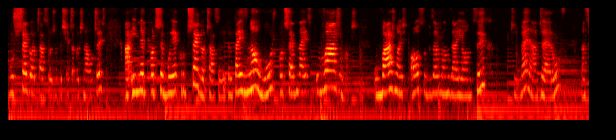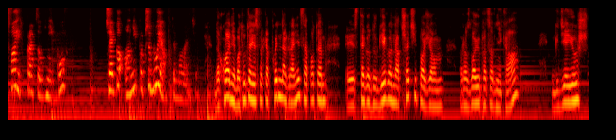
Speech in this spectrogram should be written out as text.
dłuższego czasu, żeby się czegoś nauczyć, a inny potrzebuje krótszego czasu. I tutaj znowuż potrzebna jest uważność. Uważność osób zarządzających, czyli menadżerów, na swoich pracowników, czego oni potrzebują w tym momencie. Dokładnie, bo tutaj jest taka płynna granica potem y, z tego drugiego na trzeci poziom rozwoju pracownika, gdzie już,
